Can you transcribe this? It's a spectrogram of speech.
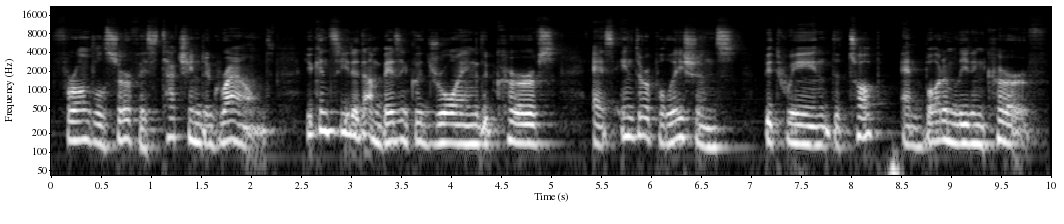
frontal surface touching the ground, you can see that I'm basically drawing the curves as interpolations between the top and bottom leading curve.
